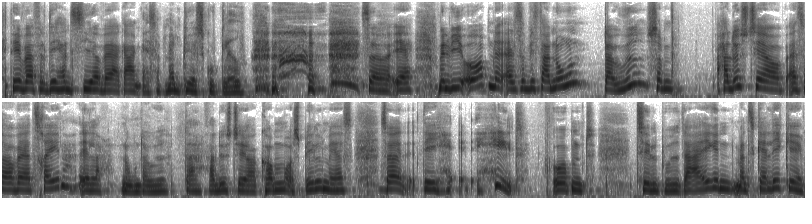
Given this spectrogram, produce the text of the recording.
Det er i hvert fald det, han siger hver gang. Altså, man bliver sgu glad. så ja, men vi er åbne. Altså, hvis der er nogen derude, som har lyst til at, altså at være træner, eller nogen derude, der har lyst til at komme og spille med os, så det er helt åbent tilbud. Der er ikke, man skal ikke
